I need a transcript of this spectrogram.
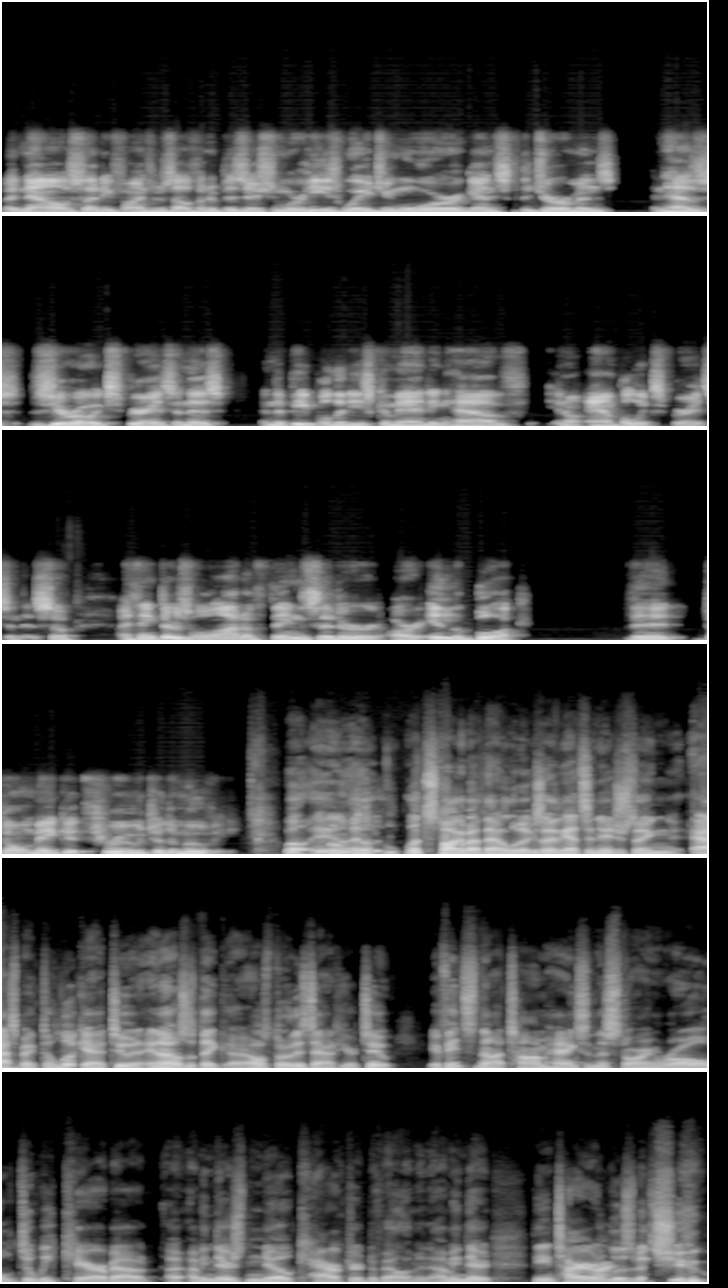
but now all of a sudden he finds himself in a position where he's waging war against the Germans and has zero experience in this, and the people that he's commanding have you know ample experience in this. So I think there's a lot of things that are are in the book that don't make it through to the movie. Well, you know, let's talk about that a little bit because I think that's an interesting aspect to look at too. And I also think I'll throw this out here too. If it's not Tom Hanks in this starring role, do we care about? I mean, there's no character development. I mean, there the entire right. Elizabeth Shue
